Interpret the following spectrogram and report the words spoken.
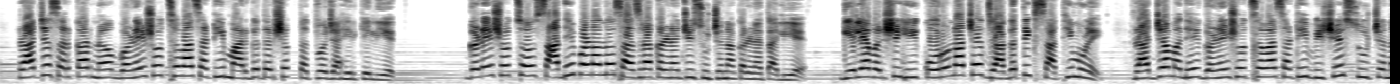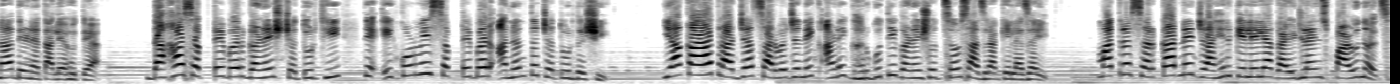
राज्य सरकारनं गणेशोत्सवासाठी मार्गदर्शक तत्व जाहीर केली आहेत. गणेशोत्सव साधेपणानं साजरा करण्याची सूचना करण्यात आली आहे. गेल्या वर्षीही कोरोनाच्या जागतिक साथीमुळे राज्यामध्ये गणेशोत्सवासाठी विशेष सूचना देण्यात आल्या होत्या. दहा सप्टेंबर गणेश चतुर्थी ते एकोणवीस सप्टेंबर अनंत चतुर्दशी. या काळात राज्यात सार्वजनिक आणि घरगुती गणेशोत्सव साजरा केला जाईल. मात्र सरकारने जाहीर केलेल्या गाईडलाईन्स पाळूनच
